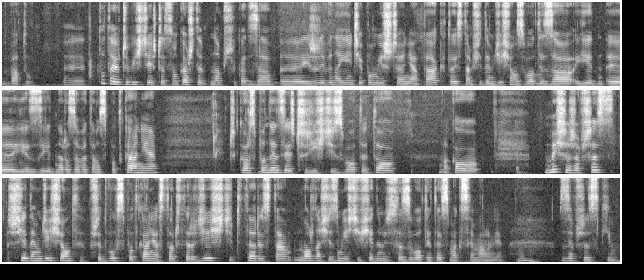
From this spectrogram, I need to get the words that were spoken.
VAT-u. Y, Tutaj oczywiście jeszcze są koszty na przykład za, y, jeżeli wynajęcie pomieszczenia, tak, to jest tam 70 zł za jed, y, jest jednorazowe tam spotkanie, czy korespondencja jest 30 zł, to około, myślę, że przez 70 przy dwóch spotkaniach 140, 400, można się zmieścić w 700 zł, to jest maksymalnie ze wszystkim.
